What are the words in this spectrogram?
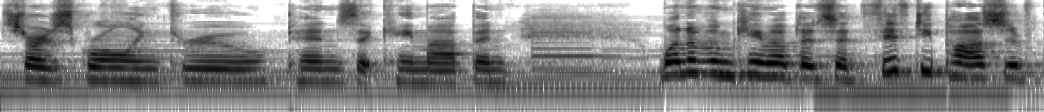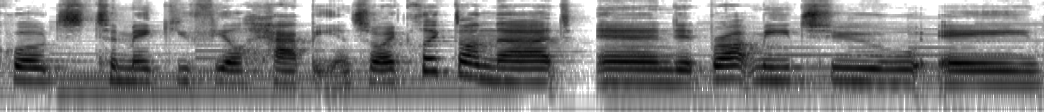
started scrolling through pins that came up and one of them came up that said 50 positive quotes to make you feel happy. And so I clicked on that and it brought me to a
